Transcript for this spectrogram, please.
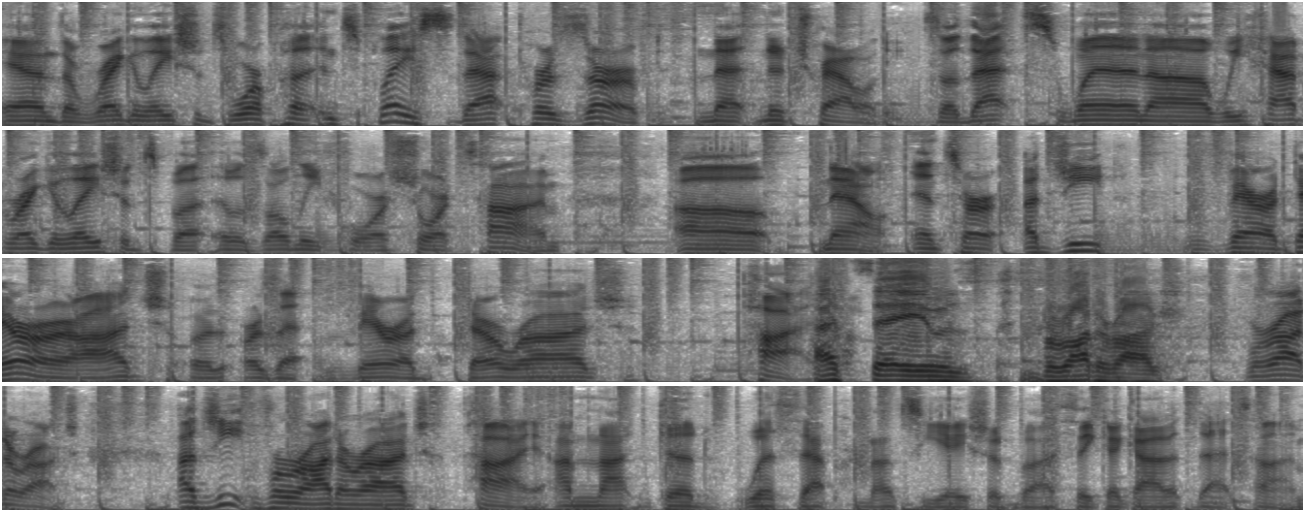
And the regulations were put into place that preserved net neutrality. So that's when uh, we had regulations, but it was only for a short time. Uh, now, enter Ajit Varadaraj, or, or is that Varadaraj? Pai. I'd say it was Varadaraj. Varadaraj. Ajit Varadaraj Pai. I'm not good with that pronunciation, but I think I got it that time.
